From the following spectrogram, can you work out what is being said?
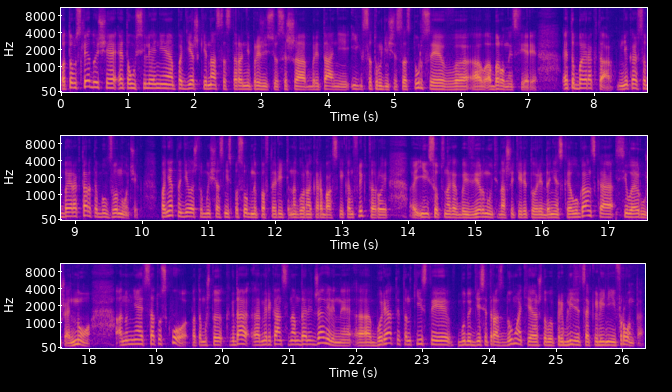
Потом следующее – это усиление поддержки нас со стороны, прежде всего, США, Британии и сотрудничество с Турцией в э, оборонной сфере. Это Байрактар. Мне кажется, Байрактар – это был звоночек. Понятное дело, что мы сейчас не способны повторить Нагорно-Карабахский конфликт второй э, и, собственно, как бы вернуть наши территории Донецка и Луганска силой оружия. Но оно меняет статус-кво, потому что когда американцы нам дали джавелины, э, буряты, танкисты будут 10 раз думать, э, чтобы приблизиться к линии фронта.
